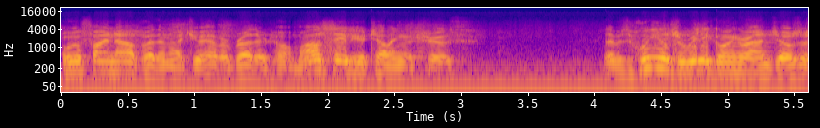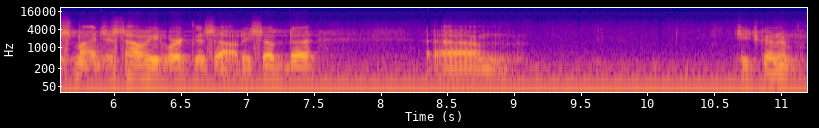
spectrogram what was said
we'll find out whether or not you have a brother at home. I'll see if you're telling the truth. The wheels are really going around Joseph's mind just how he'd work this out. He said uh, um, he's going to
